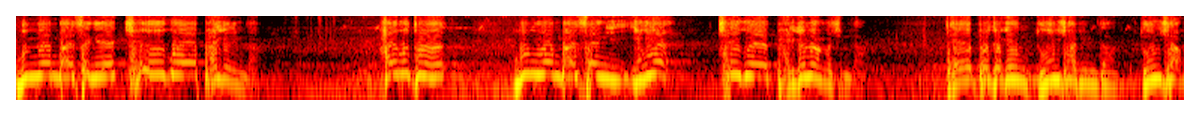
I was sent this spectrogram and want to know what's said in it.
문명 발생의 최고의 발견입니다. 하이브트는 문명 발생 이후에 최고의 발견을 한 것입니다. 대표적인 눈샵입니다. 눈샵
